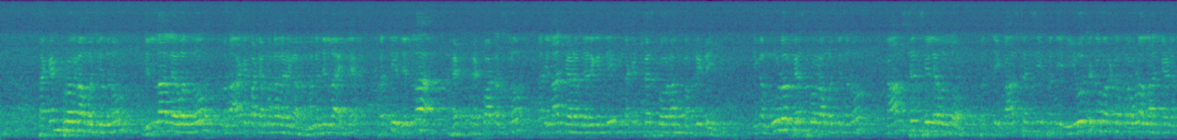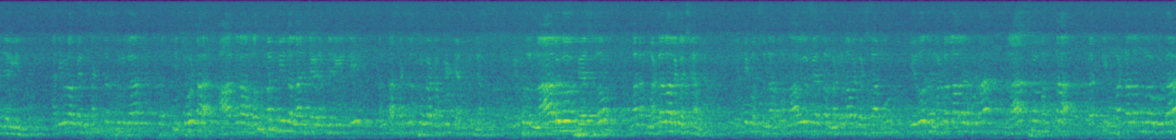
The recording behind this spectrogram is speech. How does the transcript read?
సెకండ్ ప్రోగ్రామ్ వచ్చిందో జిల్లా లెవెల్లో మన ఆకిపాటి ఎంఎన్ఆర్ రెడ్డి గారు మన జిల్లా అయితే ప్రతి జిల్లా హెడ్ హెడ్ క్వార్టర్స్లో అది లాంచ్ చేయడం జరిగింది. సెకండ్ ఫేజ్ ప్రోగ్రామ్ కంప్లీట్ అయింది. ఇక మూడో ఫేజ్ ప్రోగ్రామ్ వచ్చిందో కాన్స్టెన్సీ లెవెల్లో ప్రతి కాన్స్టెన్సీ ప్రతి నియోజకవర్గంలో కూడా లాంచ్ చేయడం జరిగింది. అది కూడా మేము సక్సెస్ఫుల్గా ప్రతి చోట ఆగ్రా మొత్తం మీద లాంచ్ చేయడం జరిగింది. అంతా సక్సెస్ఫుల్గా కంప్లీట్ చేస్తున్నాము ఇప్పుడు నాలుగో ఫేజ్లో మనం మండలాలకు వచ్చినాము ఇంటికి వస్తున్నాము. నాలుగో ఫేజ్లో మండలాలకు వచ్చినాము. ఈరోజు మండలాలు కూడా రాష్ట్రం అంతా ప్రతి మండలంలో కూడా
